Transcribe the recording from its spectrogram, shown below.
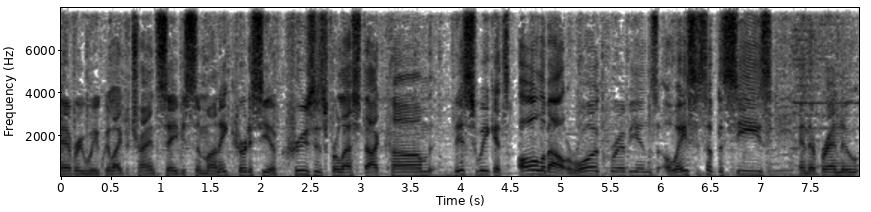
Every week, we like to try and save you some money, courtesy of cruisesforless.com. This week, it's all about Royal Caribbean's Oasis of the Seas and their brand new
